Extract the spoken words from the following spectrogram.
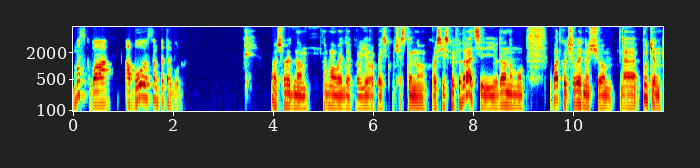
Москва або Санкт-Петербург? Очевидно, мова йде про європейську частину Російської Федерації, і в даному випадку очевидно, що е, Путін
